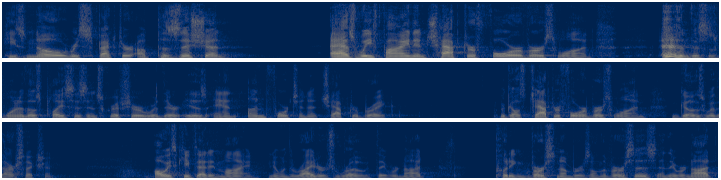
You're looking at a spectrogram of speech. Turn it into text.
he's no respecter of position, as we find in chapter 4, verse 1. this is one of those places in Scripture where there is an unfortunate chapter break because chapter 4, verse 1 goes with our section. Always keep that in mind. You know, when the writers wrote, they were not putting verse numbers on the verses and they were not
